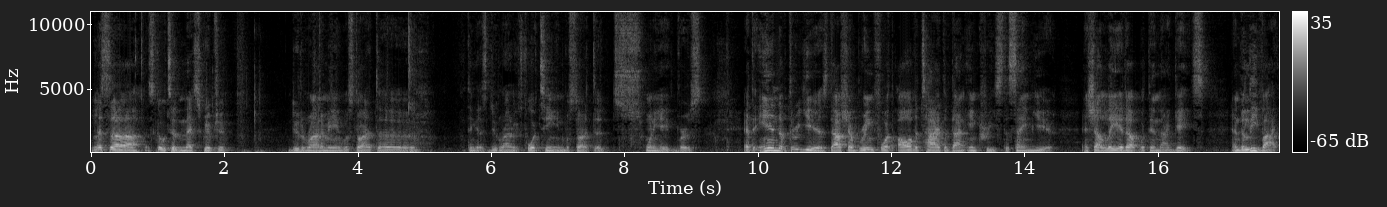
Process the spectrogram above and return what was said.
Let's uh let's go to the next scripture, Deuteronomy. We'll start at the I think it's Deuteronomy 14. We'll start at the 28th verse. At the end of three years, thou shalt bring forth all the tithe of thine increase the same year, and shalt lay it up within thy gates. And the Levite,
